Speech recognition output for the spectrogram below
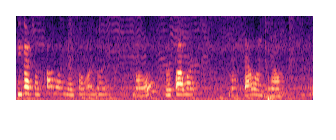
you got your spotlight, your spotlight, go. My what? Your spotlight. My style is now. My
